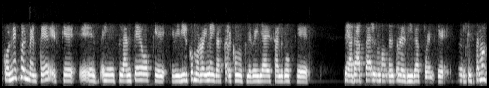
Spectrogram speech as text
con eso en mente es que eh, eh, planteo que, vivir como reina y gastar como plebeya es algo que se adapta al momento de vida por el que, el que estamos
